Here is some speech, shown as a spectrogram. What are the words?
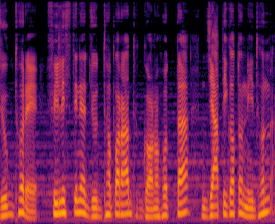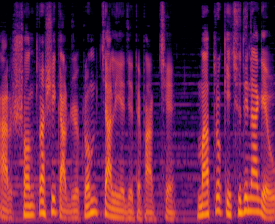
যুগ ধরে ফিলিস্তিনে যুদ্ধাপরাধ, গণহত্যা, জাতিগত নিধন আর সন্ত্রাসী কার্যক্রম চালিয়ে যেতে পারছে। মাত্র কিছুদিন আগেও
